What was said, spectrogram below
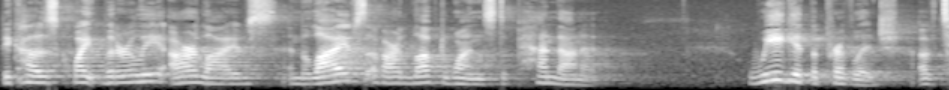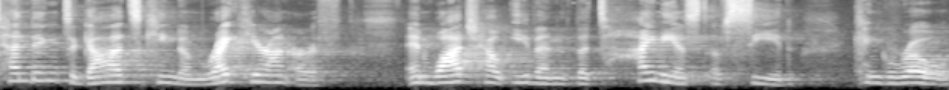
because quite literally, our lives and the lives of our loved ones depend on it. We get the privilege of tending to God's kingdom right here on earth and watch how even the tiniest of seed can grow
